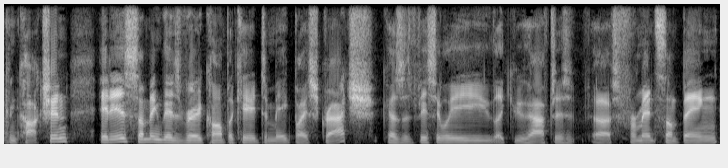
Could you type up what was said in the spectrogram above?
concoction. It is something that is very complicated to make by scratch because it's basically like you have to uh, ferment something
